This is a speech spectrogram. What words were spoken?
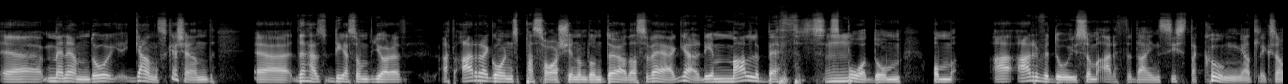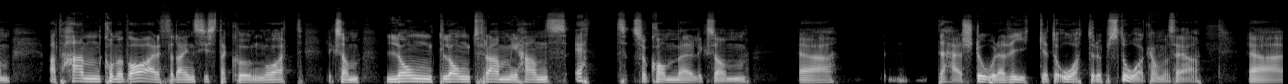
eh, men ändå ganska känd, eh, det, här, det som gör att, att Aragorns passage genom de dödas vägar, det är Malbeths spådom om A- Arvedoy som Arthedains sista kung. Att, liksom, att han kommer vara Arthedains sista kung och att liksom, långt, långt fram i hans ett så kommer liksom, eh, det här stora riket att återuppstå kan man säga. Eh,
